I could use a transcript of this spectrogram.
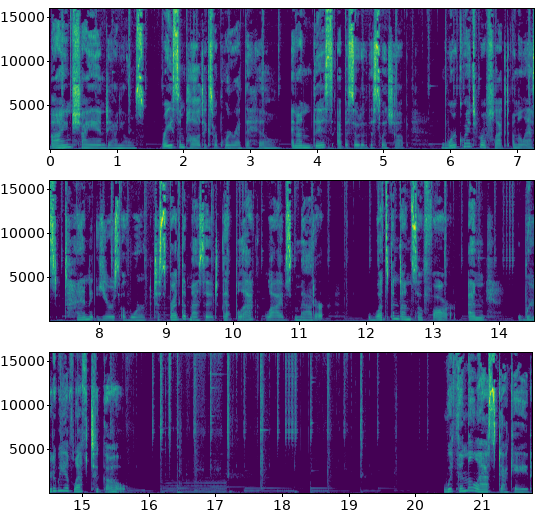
I'm Cheyenne Daniels, race and politics reporter at The Hill, and on this episode of The Switch Up, we're going to reflect on the last 10 years of work to spread the message that Black Lives Matter. What's been done so far, and where do we have left to go? Within the last decade,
